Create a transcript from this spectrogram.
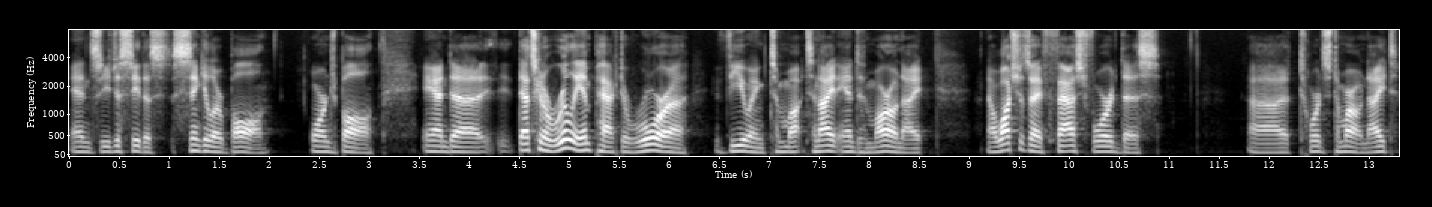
and so you just see this singular ball, orange ball and uh, that's going to really impact Aurora viewing tom- tonight and tomorrow night. Now, watch as I fast forward this uh, towards tomorrow night.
